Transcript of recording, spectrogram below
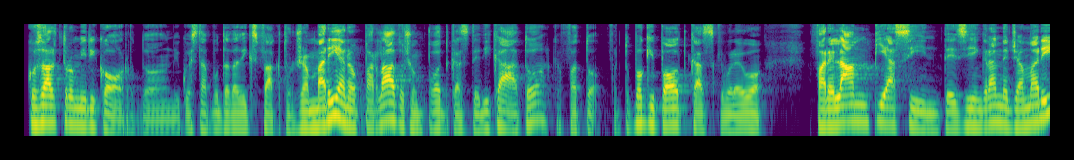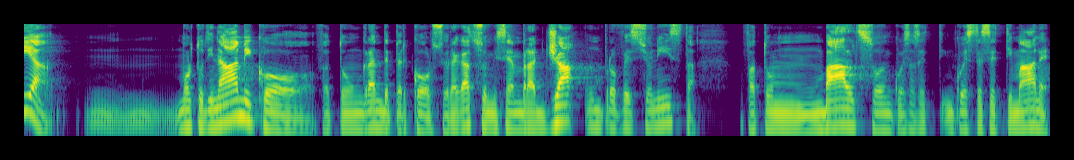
Cos'altro mi ricordo di questa puntata di X Factor? Gianmaria ne ho parlato, c'è un podcast dedicato, che ho fatto, fatto pochi podcast che volevo fare l'ampia sintesi. Grande Gianmaria, mm, molto dinamico, ha fatto un grande percorso. Il ragazzo mi sembra già un professionista. Ho fatto un balzo in, sett- in queste settimane.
